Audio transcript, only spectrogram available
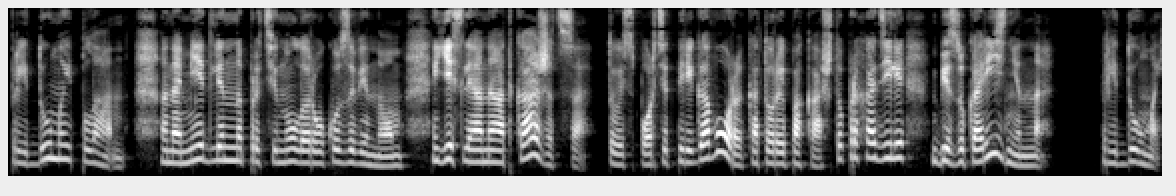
Придумай план. Она медленно протянула руку за вином. Если она откажется, то испортит переговоры, которые пока что проходили безукоризненно. Придумай.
